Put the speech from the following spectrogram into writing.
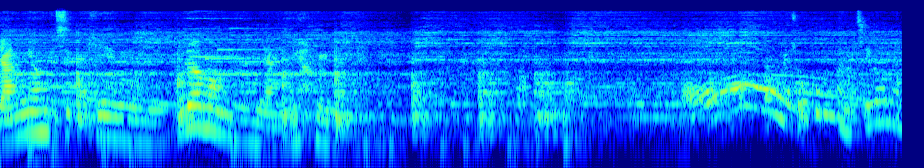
양념치킨 뿌려 먹는 양념이. 조금만 찍어 먹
